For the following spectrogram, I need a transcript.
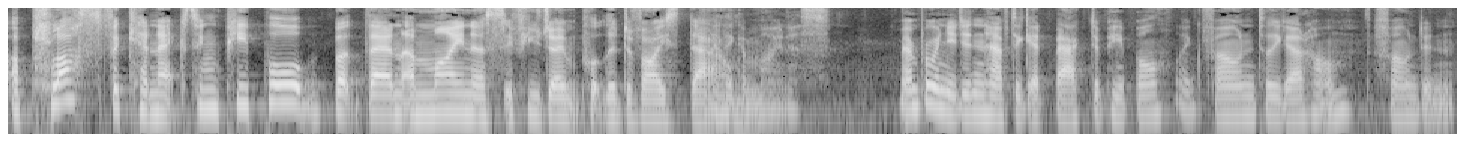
a plus for connecting people, but then a minus if you don't put the device down. I think a minus. Remember when you didn't have to get back to people like phone until you got home? The phone didn't.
